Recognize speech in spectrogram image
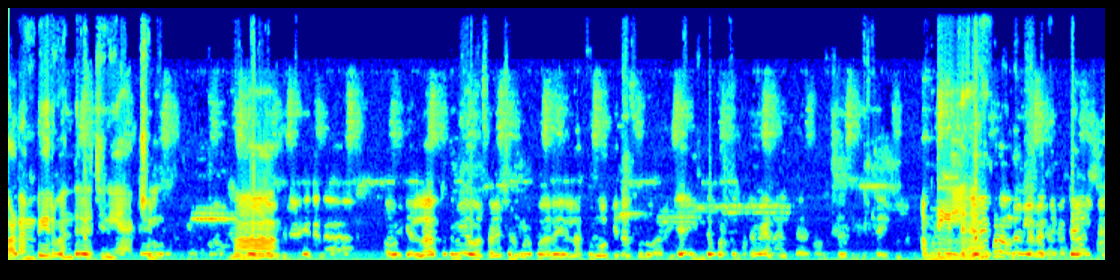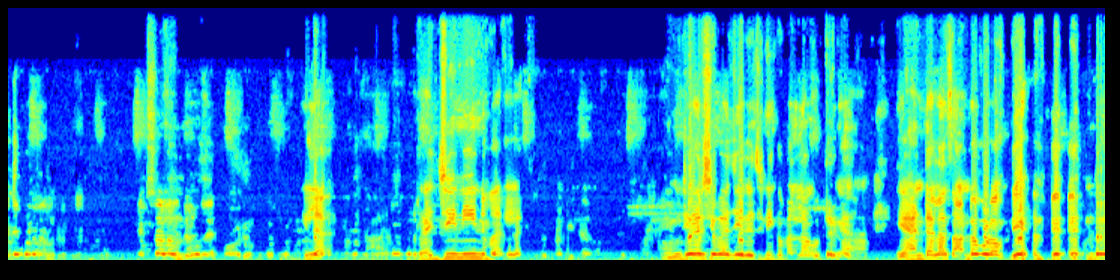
படம் பேர் வந்து ரஜினி ஆக்சுவலி நான் அவருக்கு எல்லாத்துக்குமே அவர் சஜஷன் கொடுப்பாரு. எல்லாத்துக்கும் ஓகே தான் சொல்லுவாரு. ஏன் இந்த படத்துக்கு மட்டும் வேணாம் அப்படி இல்ல. இல்ல. ரஜினின்னு வரல. எம்ஜிஆர் சிவாஜி ரஜினி கமல்லாம் விட்டுருங்க. என்கிட்டலாம் சண்டை போட முடியாதுன்ற.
